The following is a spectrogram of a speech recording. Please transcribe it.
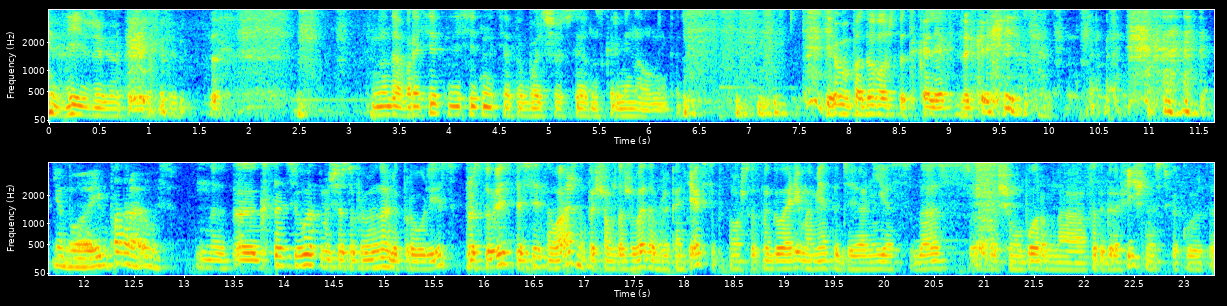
Здесь живет. Ну да, в российской действительности это больше связано с криминалом, мне кажется. Я бы подумал, что это коллекторы какие-то. Не, ну, а им понравилось. Э, Кстати, вот мы сейчас упомянули про Улис. Просто Улис это действительно важно, причем даже в этом же контексте, потому что вот мы говорим о методе Аньес, да, с большим упором на фотографичность какую-то.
